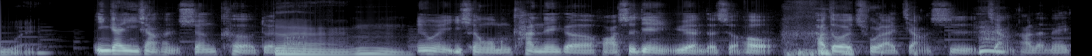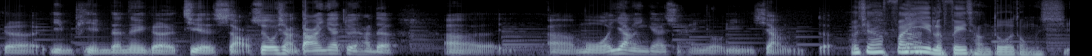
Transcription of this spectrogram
物哎。应该印象很深刻，对吗？对，嗯，因为以前我们看那个华视电影院的时候，他都会出来讲是 讲他的那个影评的那个介绍，所以我想大家应该对他的呃呃模样应该是很有印象的。而且他翻译了非常多东西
